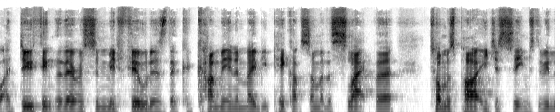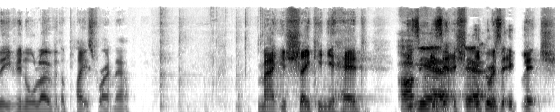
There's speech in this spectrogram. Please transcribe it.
But I do think that there are some midfielders that could come in and maybe pick up some of the slack that Thomas Partey just seems to be leaving all over the place right now. Matt, you're shaking your head. Uh, Is, is it a shake yeah. or is it a glitch?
